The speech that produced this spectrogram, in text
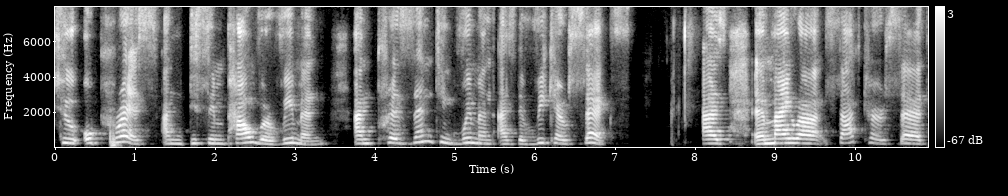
to oppress and disempower women and presenting women as the weaker sex. As uh, Myra Sadker said,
